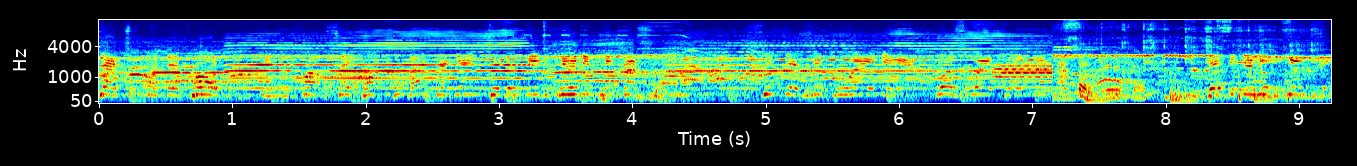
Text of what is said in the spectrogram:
touch on the ball in the fourth second. Back again to the midfield Picasso. Switches it wide again. Goes wide to the left. David Lukinzi.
